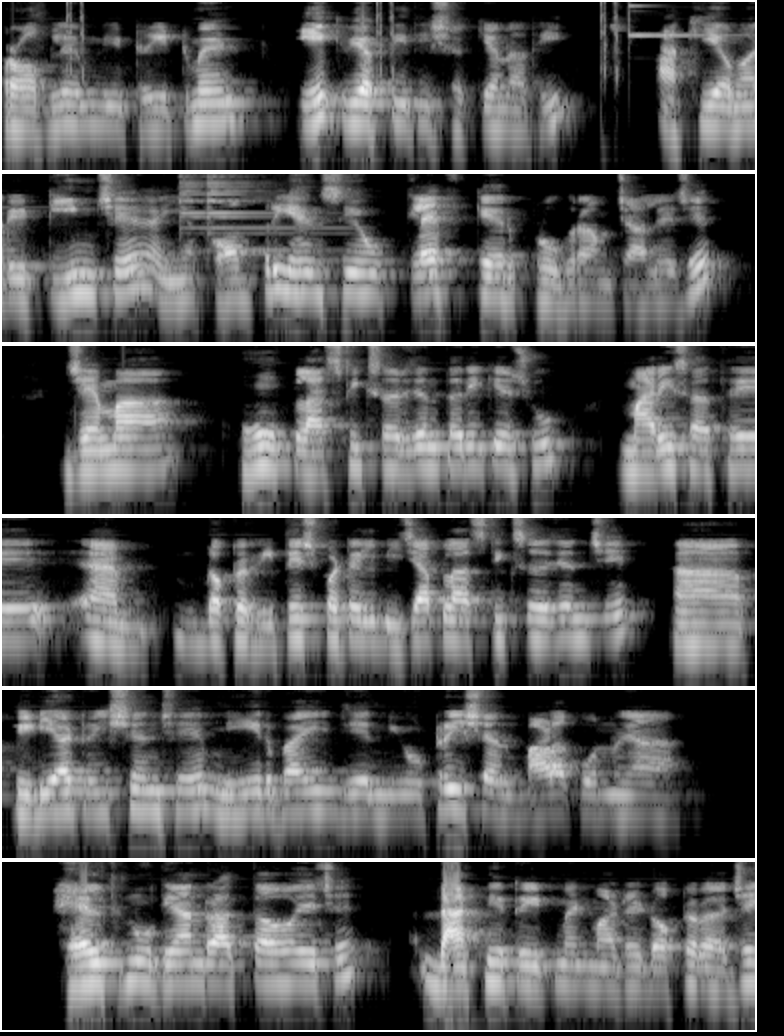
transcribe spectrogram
પ્રોબ્લેમની ટ્રીટમેન્ટ એક વ્યક્તિથી શક્ય નથી. આખી અમારી ટીમ છે. અહીંયા કોમ્પ્રિહેન્સિવ ક્લેફ કેર પ્રોગ્રામ ચાલે છે. જેમાં હું પ્લાસ્ટિક સર્જન તરીકે છું. મારી સાથે ડૉક્ટર રીતેશ પટેલ બીજા પ્લાસ્ટિક સર્જન છે. પીડિયાટ્રિશિયન છે. મિહિરભાઈ જે ન્યુટ્રિશન બાળકોના હેલ્થનું ધ્યાન રાખતા હોય છે. દાંતની ટ્રીટમેન્ટ માટે ડૉક્ટર અજય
